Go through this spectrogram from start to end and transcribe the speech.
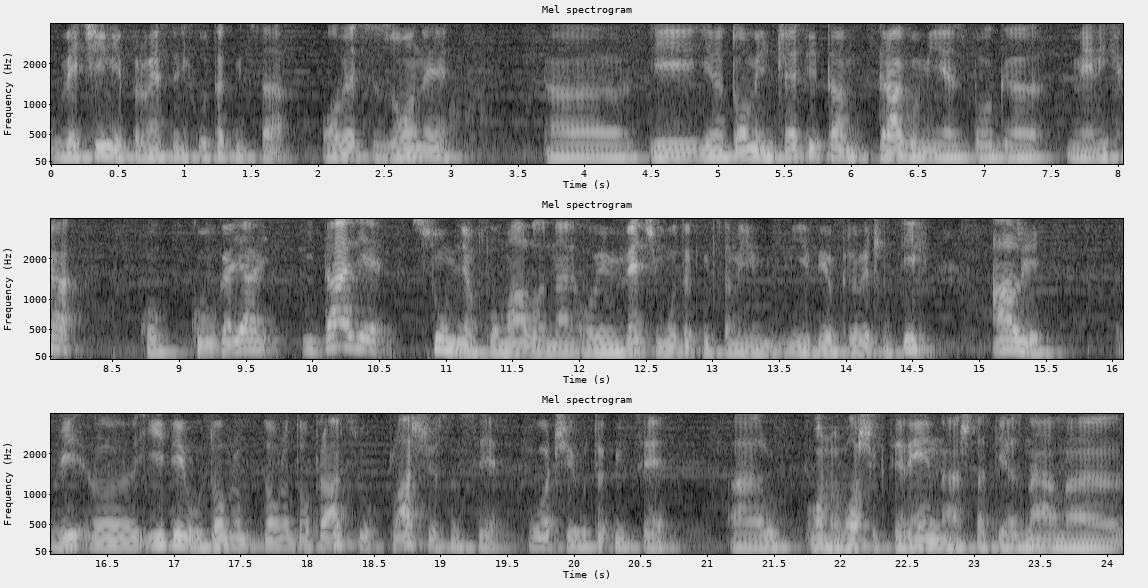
većini prvenstvenih utakmica ove sezone a, i, i na tome im čestitam. Drago mi je zbog Meniha, ko, koga ja i dalje sumnjam pomalo na ovim većim utakmicama i mi je bio prilično tih, ali vi, uh, ide u dobrom, dobrom to pravcu. Plašio sam se u oči utakmice a, ono lošeg terena, šta ti ja znam, a,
